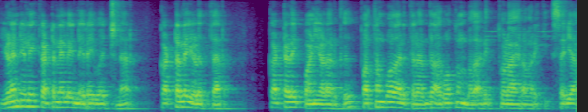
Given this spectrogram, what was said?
இளநிலை கட்டநிலை நிறைவேற்றினர். கட்டளை எழுத்தர். கட்டளை பணியாளருக்கு பத்தொம்போதாயிரத்துலேருந்து அறுபத்தொன்பதாயிரத்தி தொள்ளாயிரம் வரைக்கும். சரியா?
